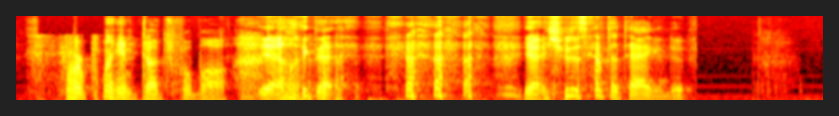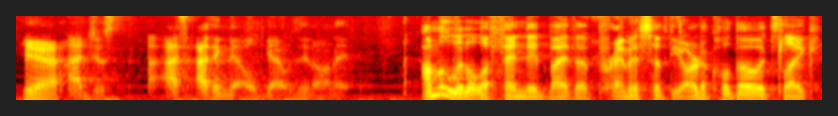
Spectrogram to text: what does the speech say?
We're playing touch football. Yeah, like that. yeah, you just have to tag him, dude. Yeah. I just, I, I think that old guy was in on it. I'm a little offended by the premise of the article, though. It's like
